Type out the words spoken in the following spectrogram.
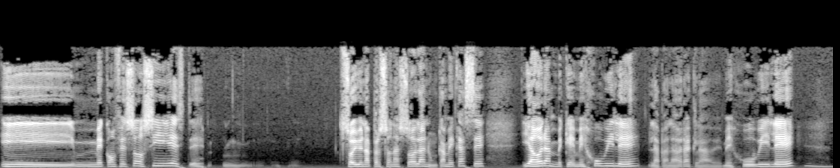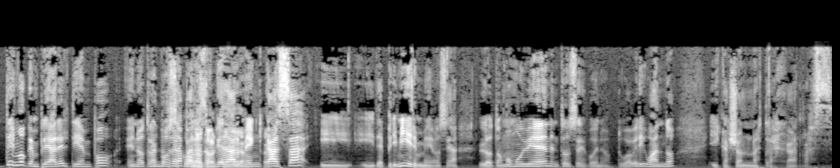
Y me confesó, sí, este, soy una persona sola, nunca me casé. Y ahora que me jubilé, la palabra clave, me jubilé, mm. tengo que emplear el tiempo en otra, cosa, para no quedarme en casa y, y, deprimirme. O sea, lo tomó muy bien, entonces, bueno, estuvo averiguando y cayó en nuestras garras.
